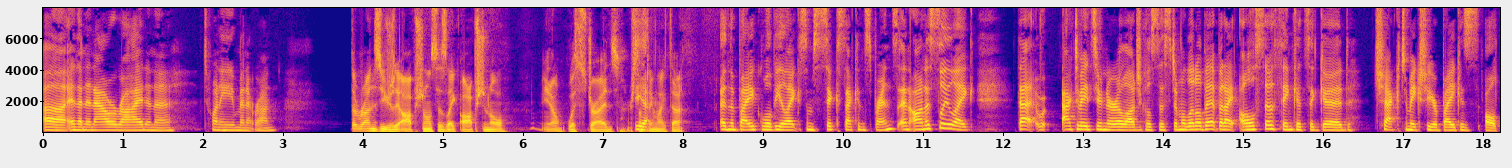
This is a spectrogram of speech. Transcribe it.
Uh, and then an hour ride and a 20 minute run. The run's usually optional. It says like optional, you know, with strides or Yeah. something like that. and the bike will be like some six second sprints. And honestly, like that activates your neurological system a little bit. But I also think it's a good check to make sure your bike is all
